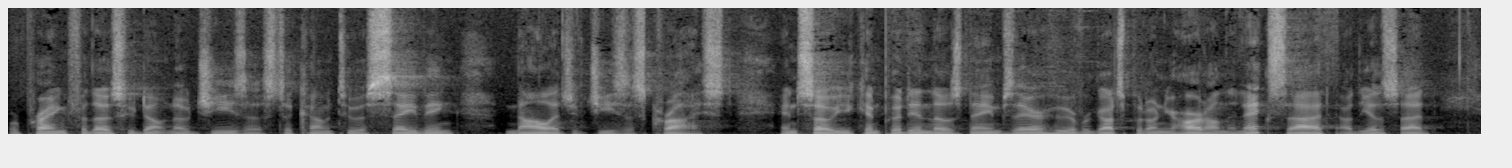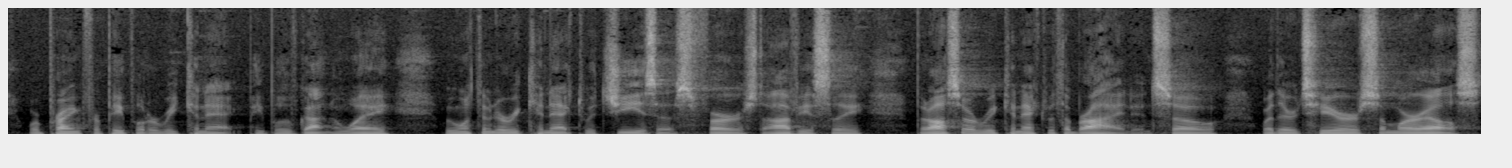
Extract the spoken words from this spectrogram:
we're praying for those who don't know Jesus to come to a saving knowledge of Jesus Christ. And so you can put in those names there, whoever God's put on your heart. On the next side, or the other side, we're praying for people to reconnect, people who've gotten away. We want them to reconnect with Jesus first, obviously, but also reconnect with the bride. And so, whether it's here or somewhere else,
